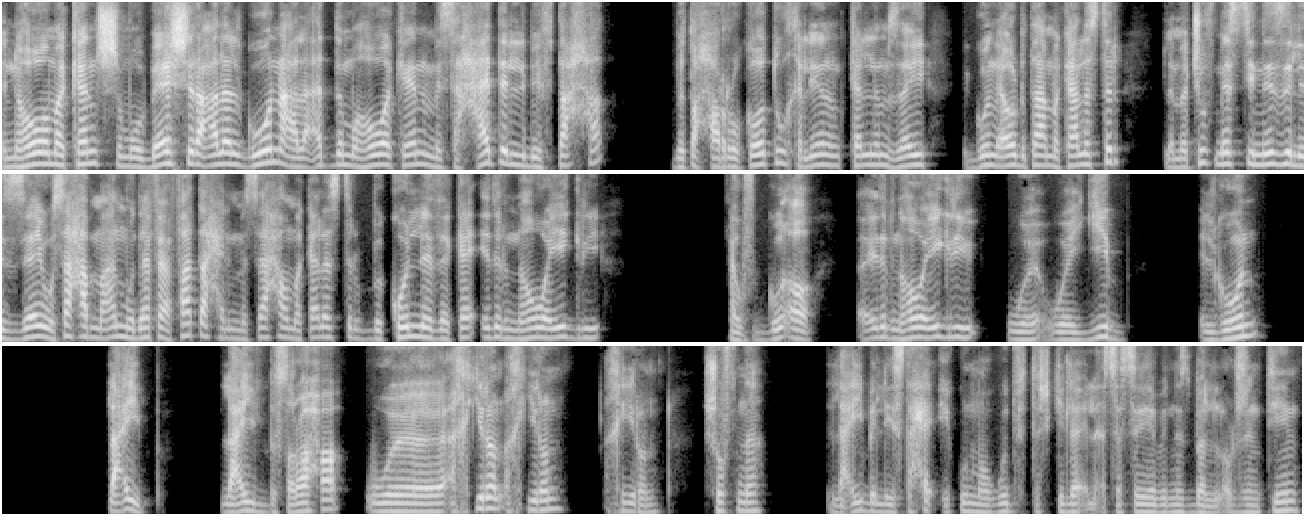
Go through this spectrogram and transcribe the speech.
إن هو ما كانش مباشر على الجون على قد ما هو كان مساحات اللي بيفتحها بتحركاته. خلينا نتكلم زي الجون الأول بتاع ماكاليستر. لما تشوف ميسي نزل إزاي وسحب معاه المدافع فتح المساحة وماكاليستر بكل ذكاء قدر إن هو يجري أو في الجون آه قدر إن هو يجري و... ويجيب الجون. لعيب لعيب بصراحة. وأخيرا أخيرا أخيرا شفنا اللعيب اللي يستحق يكون موجود في التشكيلة الأساسية بالنسبة للأرجنتين.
